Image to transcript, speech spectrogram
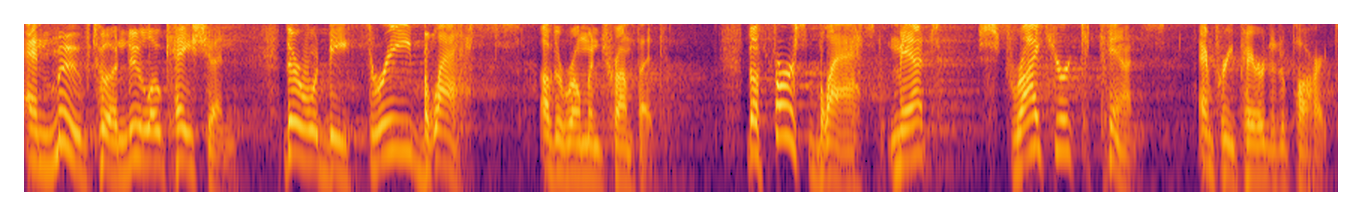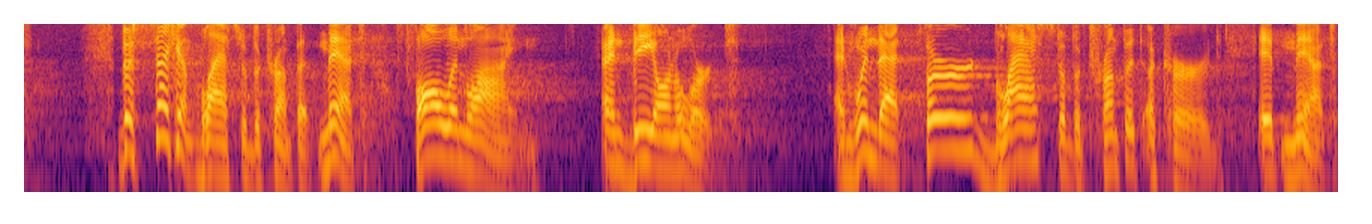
and move to a new location, there would be three blasts of the Roman trumpet. The first blast meant strike your tents and prepare to depart. The second blast of the trumpet meant fall in line and be on alert. And when that third blast of the trumpet occurred, it meant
